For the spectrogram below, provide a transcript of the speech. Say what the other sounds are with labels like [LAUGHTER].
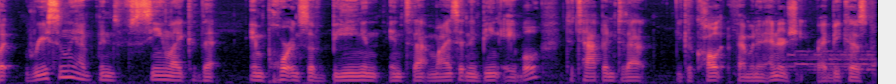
But recently, I've been seeing like the importance of being in, into that mindset and being able to tap into that. You could call it feminine energy, right? Because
